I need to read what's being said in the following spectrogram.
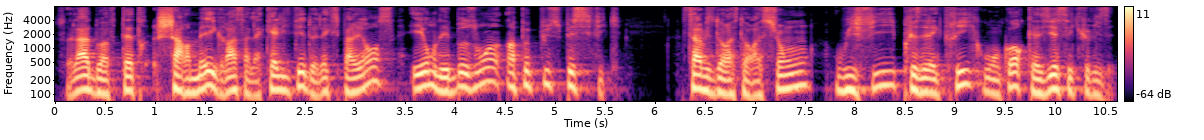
Ceux-là doivent être charmés grâce à la qualité de l'expérience et ont des besoins un peu plus spécifiques. Services de restauration, Wi-Fi, prise électrique ou encore casier sécurisé.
